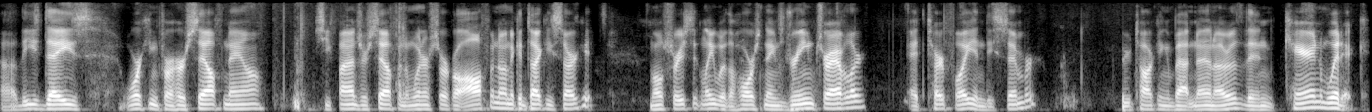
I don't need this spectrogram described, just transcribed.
Uh, these days, working for herself now, she finds herself in the winner circle often on the Kentucky circuit, most recently with a horse named Dream Traveler at Turfway in December. We're talking about none other than Karyn Wittek.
